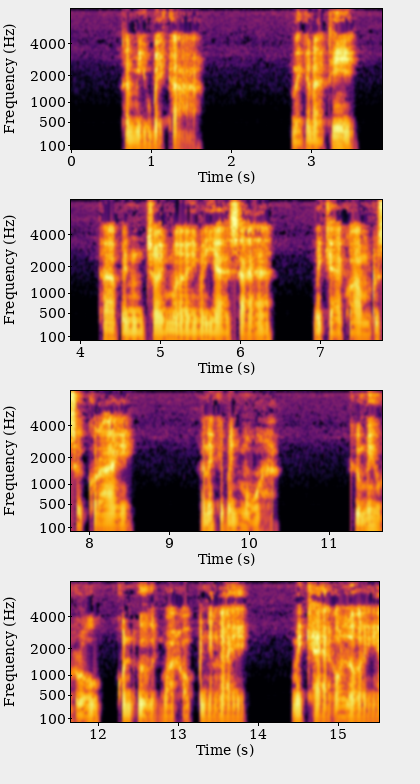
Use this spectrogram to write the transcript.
ำท่านมีอุเบกขา ในขณะที่ถ้าเป็นเฉยเมยไม่แยแส ไม่แคร์ความรู้สึกใคร อันนี้คือเป็นโมหะ คือไม่รู้คนอื่นว่าเขาเป็นยังไง ไม่แคร์เขาเลยไง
